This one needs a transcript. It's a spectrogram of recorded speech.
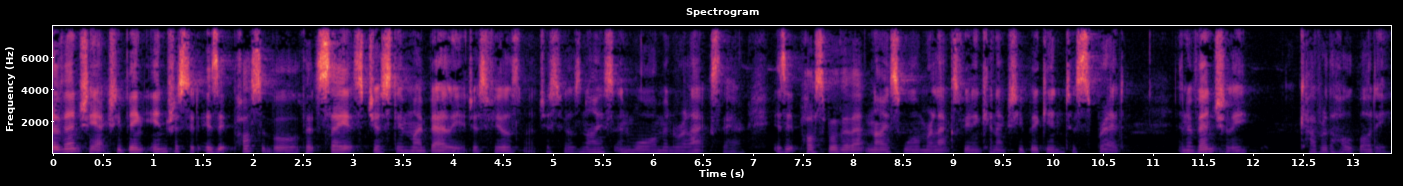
eventually, actually being interested, is it possible that, say, it's just in my belly, it just feels, it just feels nice and warm and relaxed there? Is it possible that that nice, warm, relaxed feeling can actually begin to spread and eventually cover the whole body?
